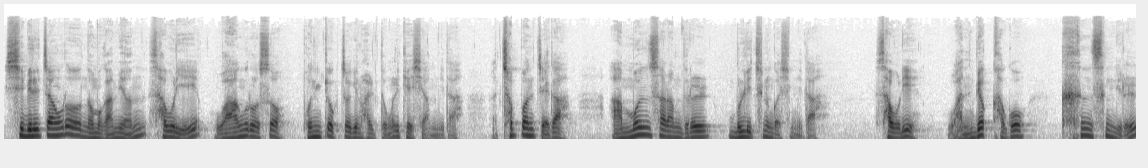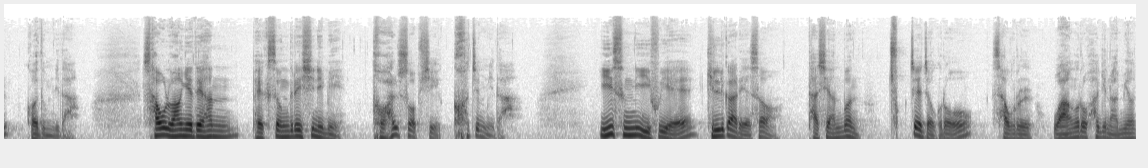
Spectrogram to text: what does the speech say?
11장으로 넘어가면 사울이 왕으로서 본격적인 활동을 개시합니다. 첫 번째가 암몬 사람들을 물리치는 것입니다. 사울이 완벽하고 큰 승리를 거둡니다. 사울 왕에 대한 백성들의 신임이 더할 수 없이 커집니다. 이 승리 이후에 길갈에서 다시 한번 축제적으로 사울을 왕으로 확인하며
